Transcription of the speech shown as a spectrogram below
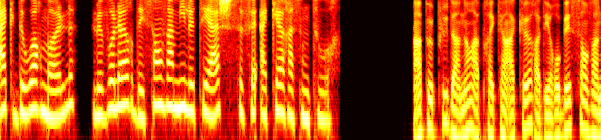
Hack de Wormhole, le voleur des 120 000 ETH se fait hacker à son tour. Un peu plus d'un an après qu'un hacker a dérobé 120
